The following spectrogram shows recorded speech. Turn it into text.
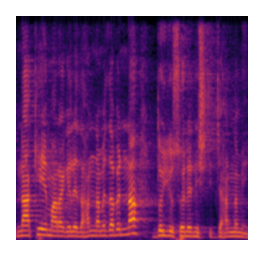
না খেয়ে মারা গেলে জাহান্নামে যাবেন না। দৈয় হলে নিশ্চিত জাহান্নামি।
